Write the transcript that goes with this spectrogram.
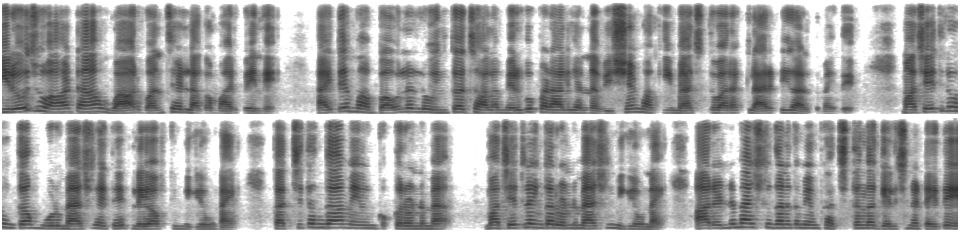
ఈరోజు ఆట వార్ వన్ సైడ్ లాగా మారిపోయింది. అయితే మా బౌలర్లు ఇంకా చాలా మెరుగుపడాలి అన్న విషయం మాకు ఈ మ్యాచ్ ద్వారా క్లారిటీగా అర్థమైంది. మా చేతిలో ఇంకా మూడు మ్యాచ్లు అయితే ప్లే ఆఫ్కి మిగిలి ఉన్నాయి. ఖచ్చితంగా మేము ఇంకొక రెండు మ్యా మా చేతిలో ఇంకా రెండు మ్యాచ్లు మిగిలి ఉన్నాయి. ఆ రెండు మ్యాచ్లు కనుక మేము ఖచ్చితంగా గెలిచినట్టయితే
